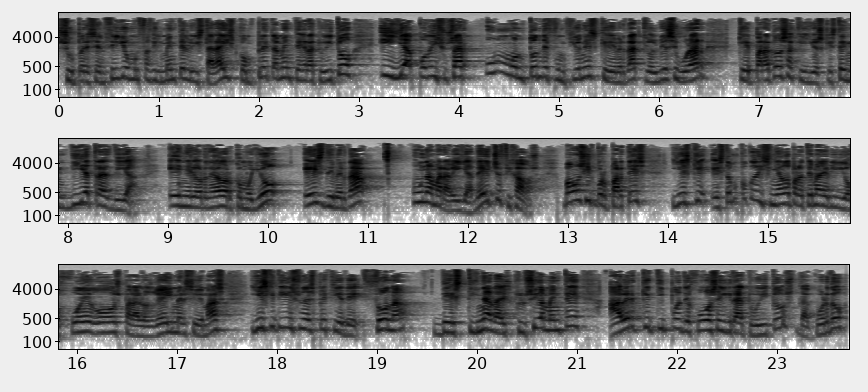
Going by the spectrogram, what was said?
súper sencillo, muy fácilmente, lo instaláis completamente gratuito y ya podéis usar un montón de funciones que de verdad que os voy a asegurar que para todos aquellos que estén día tras día en el ordenador como yo es de verdad una maravilla. De hecho, fijaos, vamos a ir por partes y es que está un poco diseñado para el tema de videojuegos, para los gamers y demás, y es que tienes una especie de zona destinada exclusivamente a ver qué tipos de juegos hay gratuitos, ¿de acuerdo?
